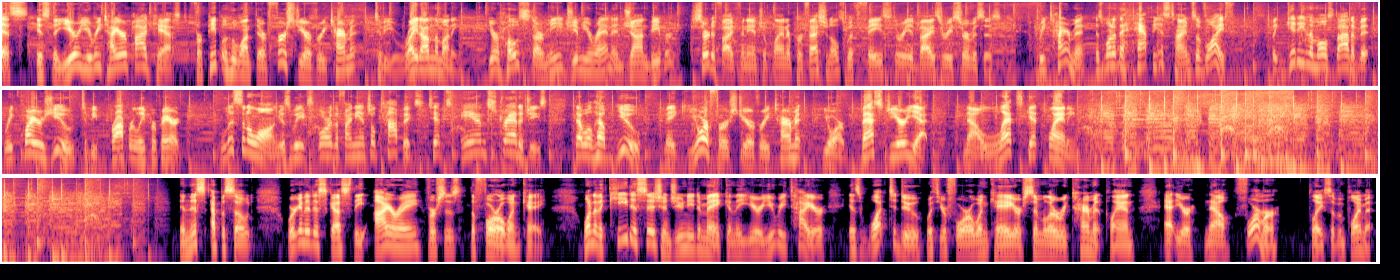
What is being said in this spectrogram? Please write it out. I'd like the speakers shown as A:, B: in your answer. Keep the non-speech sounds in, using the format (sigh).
A: This is the Year You Retire podcast for people who want their first year of retirement to be right on the money. Your hosts are me, Jim Uren, and John Bever, certified financial planner professionals with Phase 3 advisory services. Retirement is one of the happiest times of life, but getting the most out of it requires you to be properly prepared. Listen along as we explore the financial topics, tips, and strategies that will help you make your first year of retirement your best year yet. Now let's get planning. In this episode, we're going to discuss the IRA versus the 401k. One of the key decisions you need to make in the year you retire is what to do with your 401k or similar retirement plan at your now former place of employment.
